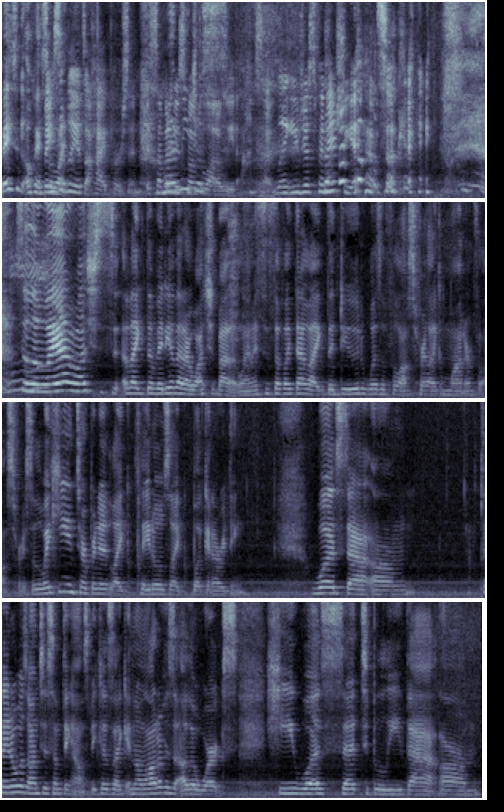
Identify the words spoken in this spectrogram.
basically okay, so Basically, like, it's a high person. It's somebody who smoked a lot of weed. I'm sorry. Like you just finished? yes. Okay. So the way I watched, like the video that I watched about Atlantis and stuff like that, like the dude was a philosopher, like a modern philosopher. So the way he interpreted like Plato's like book and everything was that um, Plato was onto something else because like in a lot of his other works, he was said to believe that um,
